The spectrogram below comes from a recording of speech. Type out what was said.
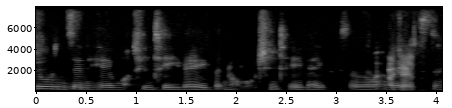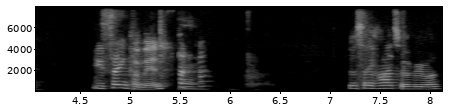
Jordan's in here watching TV, but not watching TV. So we're wait- Okay. wait to- You saying come in? you want to say hi to everyone?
